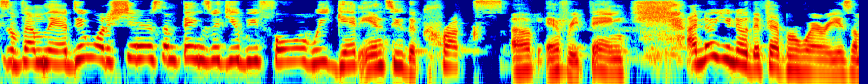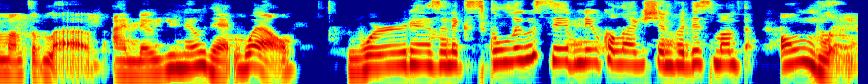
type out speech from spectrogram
so family, I do want to share some things with you before we get into the crux of everything. I know you know that February is a month of love. I know you know that. Well, Word has an exclusive new collection for this month only.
